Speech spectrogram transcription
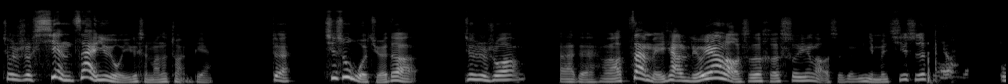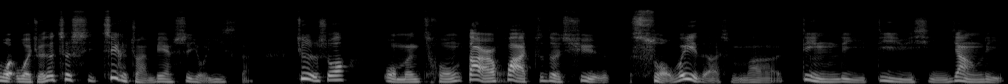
就是说现在又有一个什么样的转变？对，其实我觉得就是说，啊，对，我要赞美一下刘岩老师和舒英老师，就你们其实，我我觉得这是这个转变是有意思的，就是说。我们从大而化之的去所谓的什么定力、地域性、样例，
